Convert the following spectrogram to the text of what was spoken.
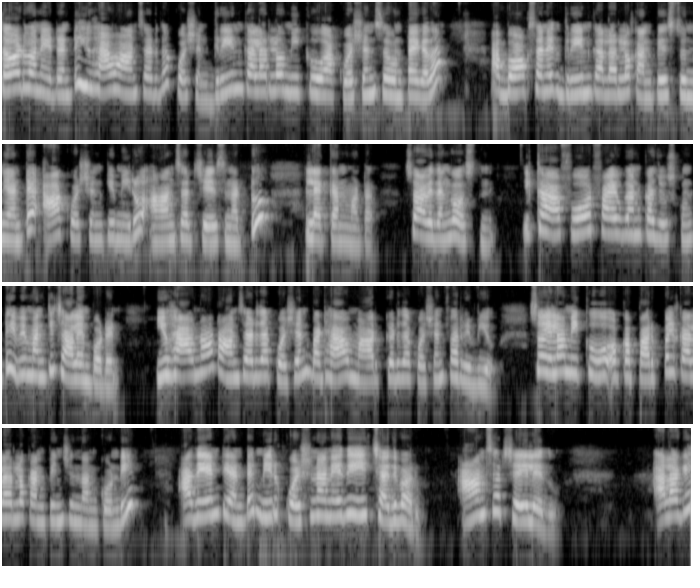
థర్డ్ వన్ ఏంటంటే you have answered the question. Green కలర్లో మీకు ఆ క్వశ్చన్స్ ఉంటాయి కదా ఆ బాక్స్ అనేది గ్రీన్ కలర్లో కనిపిస్తుంది అంటే ఆ క్వశ్చన్కి మీరు ఆన్సర్ చేసినట్టు లెక్క అనమాట సో ఆ విధంగా వస్తుంది. ఇక ఫోర్ ఫైవ్ కనుక చూసుకుంటే ఇవి మనకి చాలా important. You have not answer the question but have marked the question for review so ఇలా మీకు ఒక పర్పుల్ కలర్లో కనిపించింది అనుకోండి. అదేంటి అంటే మీరు క్వశ్చన్ అనేది చదివారు. ఆన్సర్ చేయలేదు. అలాగే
